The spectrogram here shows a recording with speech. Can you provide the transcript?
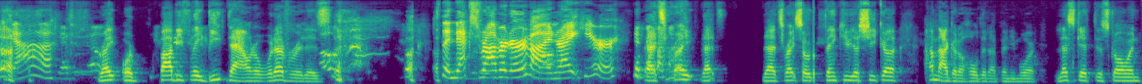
Yeah. Right? Or Bobby Flay Beatdown or whatever it is. Oh. It's the next Robert Irvine right here. That's right. That's that's right. So thank you, Yashica. I'm not gonna hold it up anymore. Let's get this going.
